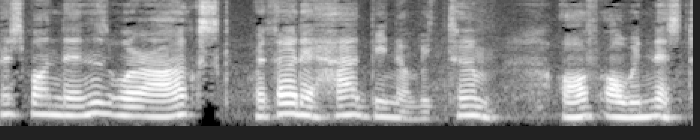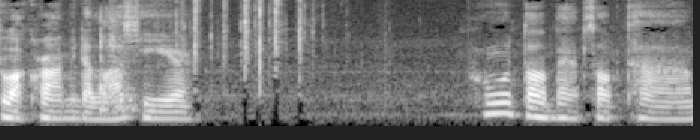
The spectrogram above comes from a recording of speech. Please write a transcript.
Respondents were asked whether they had been a victim of or witness to a crime in the last year ผู้ตอบแบบสอบถาม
